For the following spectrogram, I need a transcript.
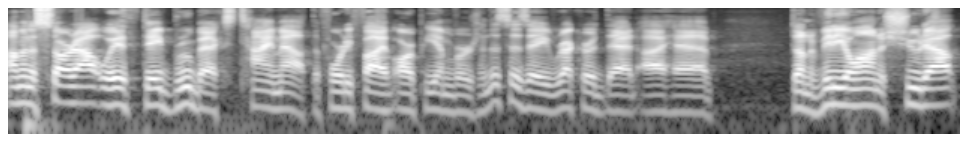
I'm going to start out with Dave Brubeck's Time Out, the 45 RPM version. This is a record that I have done a video on, a shootout.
